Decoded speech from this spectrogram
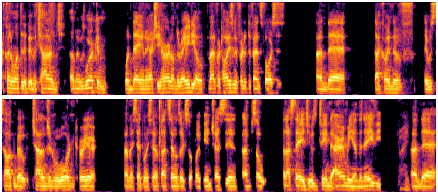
I kind of wanted a bit of a challenge, and I was working one day, and I actually heard on the radio an advertisement for the Defence Forces, and uh, that kind of it was talking about challenging, rewarding career, and I said to myself, that sounds like something I'd be interested in. And so at that stage, it was between the army and the navy, right. and uh,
